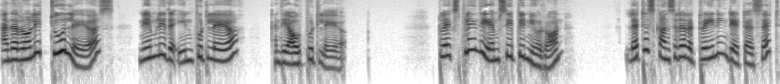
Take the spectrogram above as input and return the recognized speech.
and there are only two layers, namely the input layer and the output layer. To explain the MCP neuron, let us consider a training data set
